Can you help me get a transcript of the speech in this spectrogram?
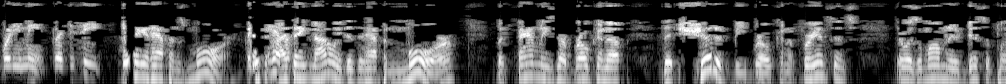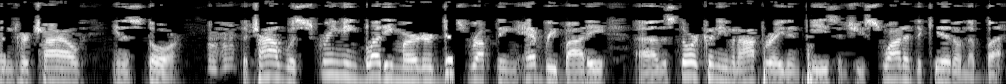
What do you mean? But you see, I think it happens more. You I think not only does it happen more, but families are broken up that shouldn't be broken up. For instance, there was a woman who disciplined her child in a store. Mhm. The child was screaming bloody murder, disrupting everybody. Uh, the store couldn't even operate in peace, and she swatted the kid on the butt.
